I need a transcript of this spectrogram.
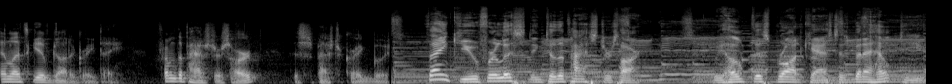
and let's give God a great day. From the Pastor's Heart, this is Pastor Craig Bush. Thank you for listening to the Pastor's Heart. We hope this broadcast has been a help to you.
